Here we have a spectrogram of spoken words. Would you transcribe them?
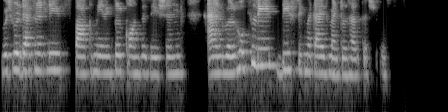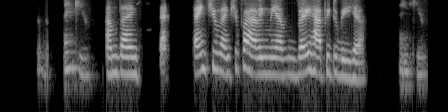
which will definitely spark meaningful conversations and will hopefully destigmatize mental health issues. So thank you. I'm thank thank you. Thank you for having me. I'm very happy to be here. Thank you.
